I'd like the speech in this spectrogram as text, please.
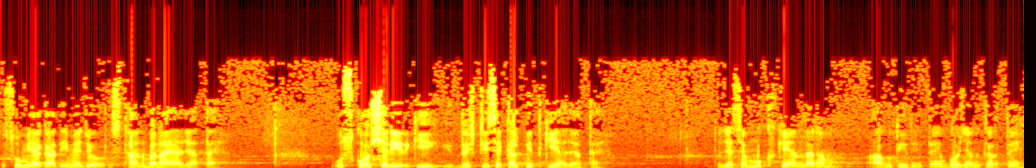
तो सोमयाग आदि में जो स्थान बनाया जाता है, उसको शरीर की दृष्टि से कल्पित किया जाता है। तो जैसे मुख के अंदर हम आहुति देते हैं, भोजन करते हैं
